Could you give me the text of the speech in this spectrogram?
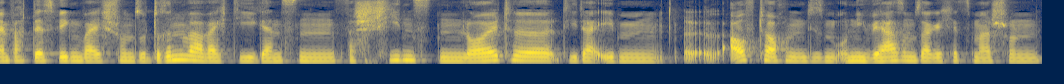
Einfach deswegen, weil ich schon so drin war, weil ich die ganzen verschiedensten Leute, die da eben äh, auftauchen in diesem Universum, sage ich jetzt mal, schon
